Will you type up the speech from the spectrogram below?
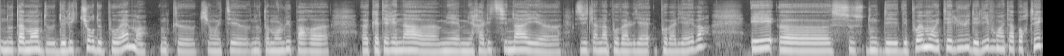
notamment de, lectures de poèmes donc, qui ont été notamment lus par Katerina Miralitsina et Zvitlana Povaliaeva. Et donc des, poèmes ont été lus, des livres ont été apportés,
